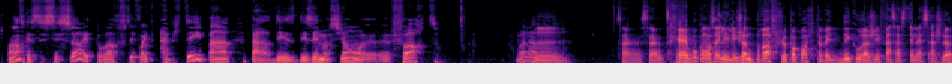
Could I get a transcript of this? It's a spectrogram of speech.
Je pense que c'est ça, être prof. Il faut être habité par, par des, des émotions euh, euh, fortes. Voilà. Hmm. C'est un, très beau conseil. Les, les jeunes profs, je ne veux pas croire qu'ils peuvent être découragés face à ces messages-là.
